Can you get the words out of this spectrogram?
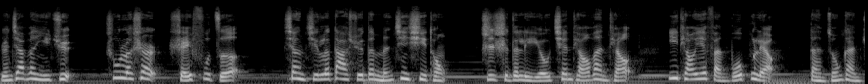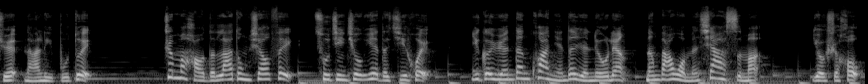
人家问一句，出了事儿谁负责？像极了大学的门禁系统，支持的理由千条万条，一条也反驳不了，但总感觉哪里不对。这么好的拉动消费、促进就业的机会，一个元旦跨年的人流量能把我们吓死吗？有时候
